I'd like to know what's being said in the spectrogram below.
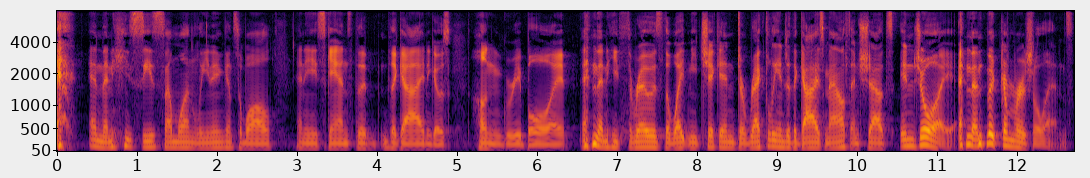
and then he sees someone leaning against a wall, and he scans the the guy, and he goes hungry boy, and then he throws the white meat chicken directly into the guy's mouth and shouts enjoy, and then the commercial ends.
